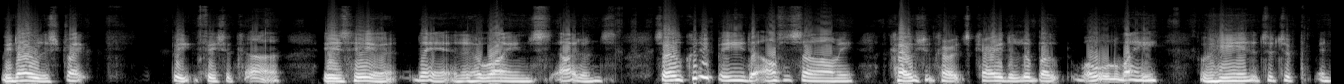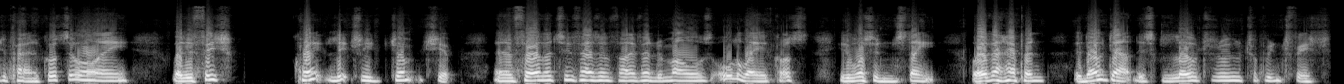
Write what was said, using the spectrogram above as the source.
we know the striped fish occur is here, there, in the Hawaiian Islands. So could it be that after the tsunami, the ocean currents carried the little boat all the way from here to Jap- in Japan, across the way where the fish quite literally jumped ship, and a further 2,500 miles all the way across into Washington State. Whatever happened, no doubt this glow-through tripping fish,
